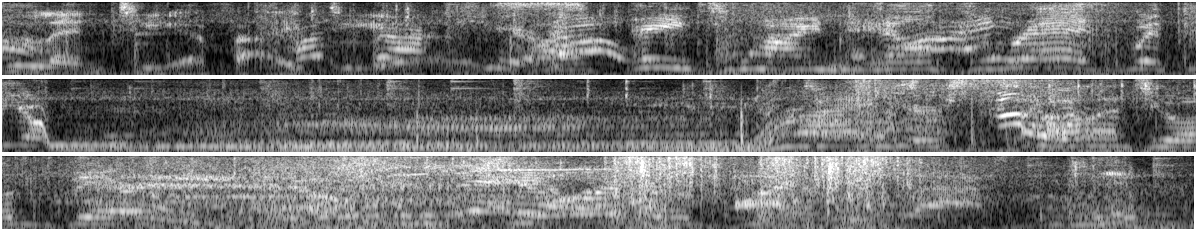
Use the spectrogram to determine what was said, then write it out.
Plenty of ideas. Paint my nails red with your. Grind your. Enjoy the bloody last.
